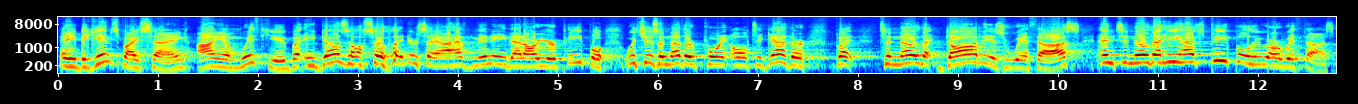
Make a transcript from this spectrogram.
And he begins by saying, I am with you, but he does also later say, I have many that are your people, which is another point altogether. But to know that God is with us and to know that he has people who are with us.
